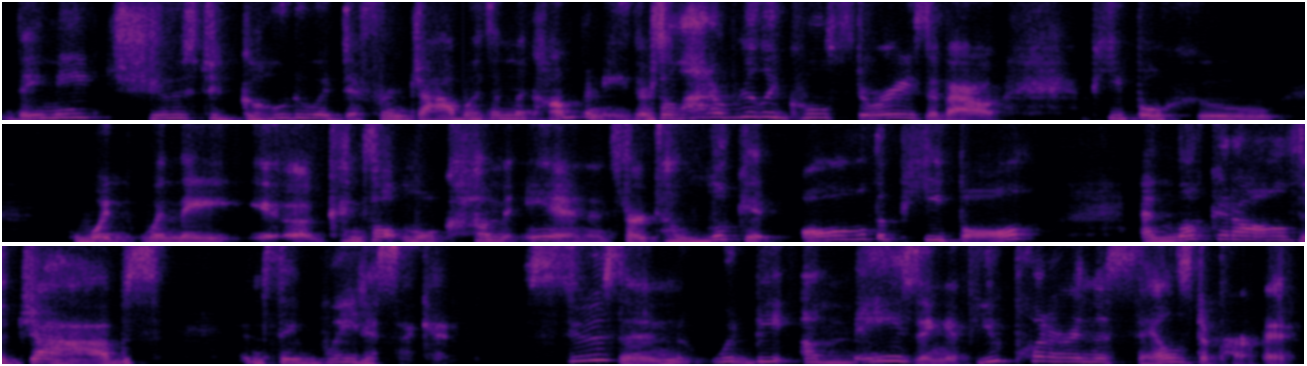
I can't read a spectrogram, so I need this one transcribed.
they may choose to go to a different job within the company. There's a lot of really cool stories about people who when when they a consultant will come in and start to look at all the people and look at all the jobs and say wait a second. Susan would be amazing if you put her in the sales department.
